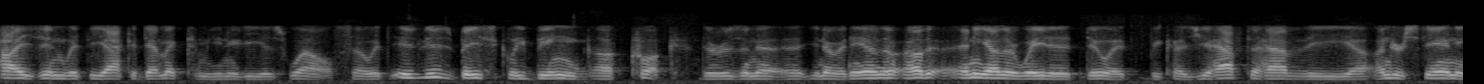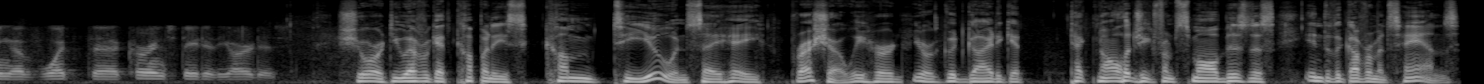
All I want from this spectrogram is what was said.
ties in with the academic community as well. So it, it is basically being a cook. There isn't a, you know any other, any other way to do it because you have to have the uh, understanding of what the current state of the art is. Sure. Do you ever get companies come to you and say, "Hey, Brescia, we heard you're a good guy to get technology from small business into the government's hands"?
